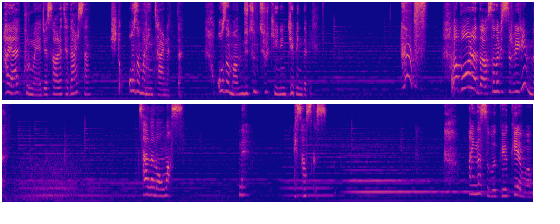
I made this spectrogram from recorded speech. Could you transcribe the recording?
hayal kurmaya cesaret edersen işte o zaman internette. O zaman bütün Türkiye'nin cebinde bil. Ha bu arada sana bir sır vereyim mi? Senden olmaz. Ne? Esas kız. Ay nasıl bakıyor kıyamam.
